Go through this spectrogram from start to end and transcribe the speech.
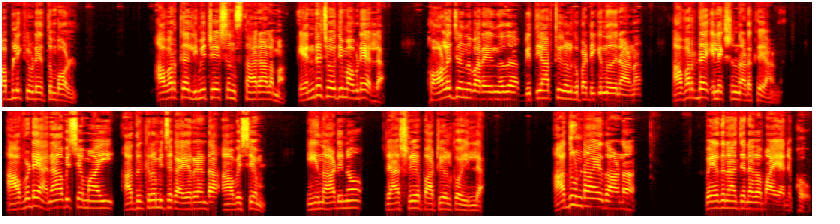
പബ്ലിക് ഇവിടെ എത്തുമ്പോൾ അവർക്ക് ലിമിറ്റേഷൻസ് ധാരാളമാണ്. എന്റെ ചോദ്യം അവിടെയല്ല. കോളേജ് എന്ന് പറയുന്നത് വിദ്യാർത്ഥികൾക്ക് പഠിക്കുന്നതിനാണ്. അവരുടെ ഇലക്ഷൻ നടക്കുകയാണ്. അവിടെ അനാവശ്യമായി അതിക്രമിച്ച് കയറേണ്ട ആവശ്യം ഈ നാടിനോ രാഷ്ട്രീയ പാർട്ടികൾക്കോ ഇല്ല. അതുണ്ടായതാണ് വേദനാജനകമായ അനുഭവം.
